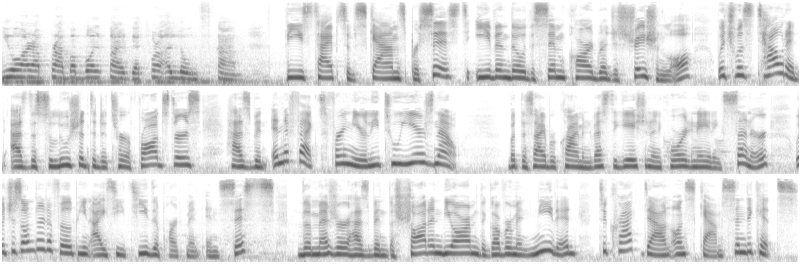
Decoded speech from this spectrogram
You are a probable target for a loan scam. These types of scams persist even though the SIM card registration law, which was touted as the solution to deter fraudsters, has been in effect for nearly two years now. But the Cybercrime Investigation and Coordinating Center, which is under the Philippine ICT Department, insists the measure has been the shot in the arm the government needed to crack down on scam syndicates.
